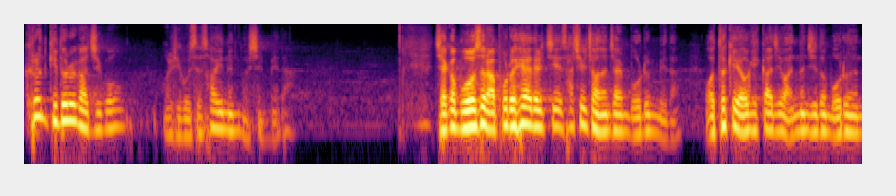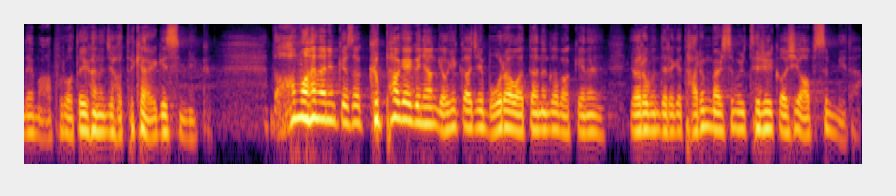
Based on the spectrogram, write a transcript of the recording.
그런 기도를 가지고 오늘 이곳에 서 있는 것입니다. 제가 무엇을 앞으로 해야 될지 사실 저는 잘 모릅니다. 어떻게 여기까지 왔는지도 모르는데 뭐 앞으로 어떻게 가는지 어떻게 알겠습니까? 너무 하나님께서 급하게 그냥 여기까지 몰아왔다는 것밖에는 여러분들에게 다른 말씀을 드릴 것이 없습니다.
